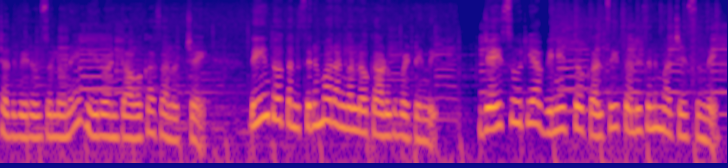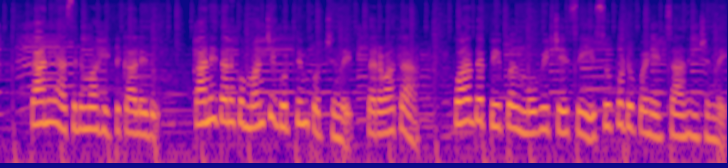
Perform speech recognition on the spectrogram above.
చదివే రోజుల్లోనే హీరోయిన్కి అవకాశాలు వచ్చాయి దీంతో తన సినిమా రంగంలోకి అడుగుపెట్టింది. జయసూర్య వినీత్తో కలిసి తొలి సినిమా చేసింది. కానీ ఆ సినిమా హిట్ కాలేదు. కానీ తనకు మంచి గుర్తింపు వచ్చింది తర్వాత ఫర్ ద పీపుల్ మూవీ చేసి సూపర్ డూపర్ హిట్ సాధించింది.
